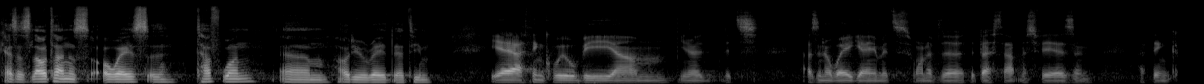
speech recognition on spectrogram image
Kaiserslautern is always a tough one. Um, how do you rate their team? Yeah, I think we will be. Um, you know, it's as an away game, it's one of the the best atmospheres, and I think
